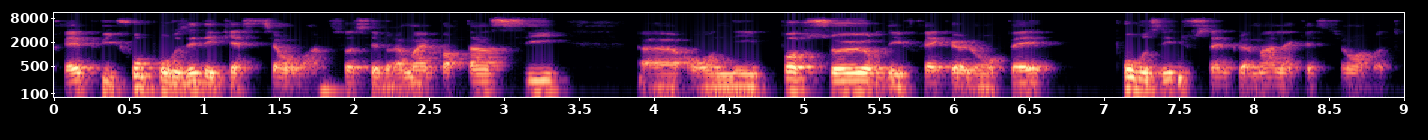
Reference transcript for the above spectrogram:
frais. Puis, il faut poser des questions. Hein. Ça, c'est vraiment important. Si on n'est pas sûr des frais que l'on paie, posez tout simplement la question à votre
